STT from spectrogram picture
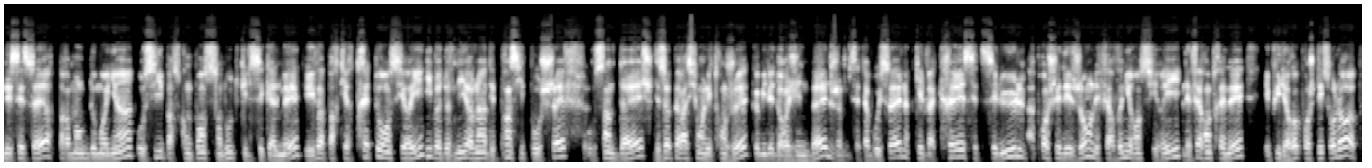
nécessaires par manque de moyens, aussi parce qu'on pense sans doute qu'il s'est calmé. Et il va partir très tôt en Syrie. Il va devenir l'un des principaux chefs au sein de Daesh des opérations à l'étranger. Comme il est d'origine belge, c'est à Bruxelles qu'il va créer cette cellule, approcher des gens, les faire venir en Syrie, les faire entraîner et puis les reprocher sur l'Europe.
